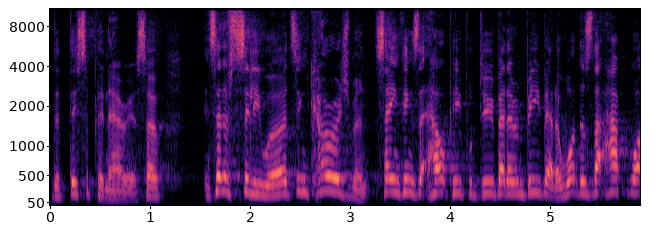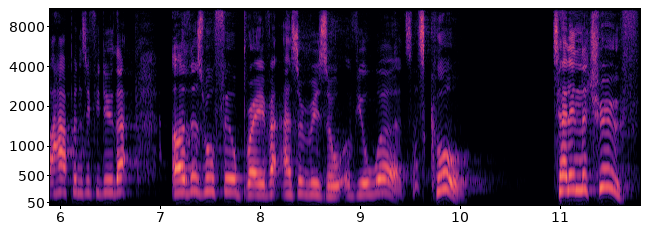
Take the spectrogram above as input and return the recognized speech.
the discipline area. So instead of silly words, encouragement, saying things that help people do better and be better. What does that happen? What happens if you do that? Others will feel braver as a result of your words. That's cool. Telling the truth.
